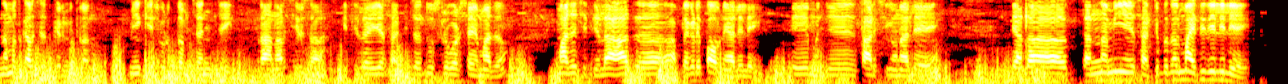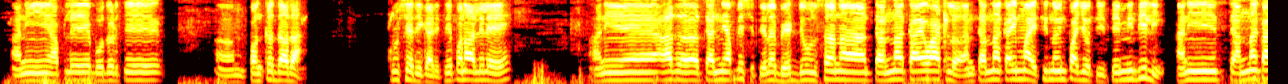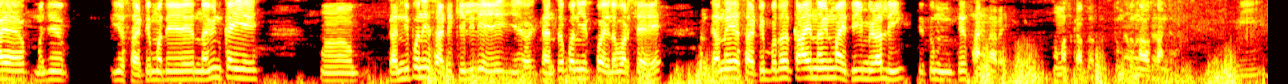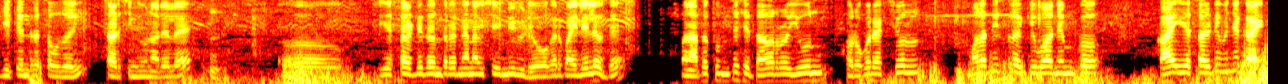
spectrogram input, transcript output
नमस्कार शेतकरी मित्रांनो. मी किशोर तमचंद जैन राहणार शिरसाळा. शेतीला यासाठीचं दुसरं वर्ष आहे माझं. माझ्या शेतीला आज आपल्याकडे पाहुणे आलेले आहे ते म्हणजे साडशी घेऊन आले आहे. ते आता त्यांना मी साठीबद्दल माहिती दिलेली आहे. आणि आपले बोदडचे पंकजदादा कृषी अधिकारी ते पण आलेले आहे. आणि आज त्यांनी आपल्या शेतीला भेट देऊन सण त्यांना काय वाटलं आणि त्यांना काही माहिती नवीन पाहिजे होती ते मी दिली. आणि त्यांना काय म्हणजे यासाठीमध्ये नवीन काही आहे त्यांनी पण यासाठी केलेली आहे. य- त्यांचं पण एक पहिलं वर्ष आहे. आणि त्यांना यासाठीबद्दल काय नवीन माहिती मिळाली ते तुम ते सांगणार आहे. नमस्कार दादा तुमचं नाव. सांगा. मी जितेंद्र चौधरी साडशिंग घेऊन आलेलो आहे. एस आर टी तंत्रज्ञानाविषयी मी व्हिडिओ वगैरे पाहिलेले होते. पण आता तुमच्या शेतावर येऊन खरोखर ॲक्च्युअल मला दिसलं की बा नेमकं काय एस आर टी म्हणजे काय?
